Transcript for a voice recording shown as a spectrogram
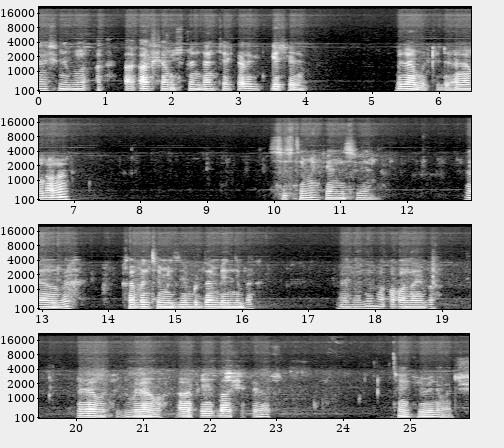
Ben şimdi bunu akşam üstünden tekrar geçelim. Güzel bakıda önemli olan sistemin kendisi yani. Bravo bak. Kabın temizliği buradan belli bak. Anladın mı? O olay bu. Bravo kızım, bravo. Afiyet bal şeker olsun. Thank you very much.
